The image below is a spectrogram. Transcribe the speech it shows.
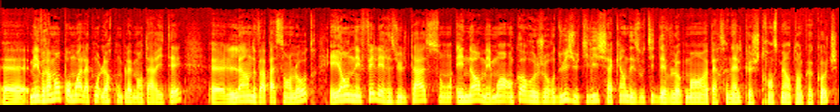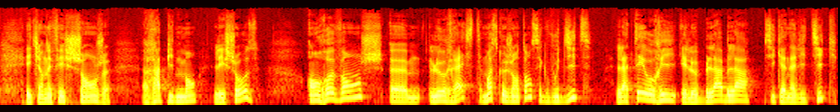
Euh, mais vraiment, pour moi, leur complémentarité, euh, l'un ne va pas sans l'autre. Et en effet, les résultats sont énormes. Et moi, encore aujourd'hui, j'utilise chacun des outils de développement euh, personnel que je transmets en tant que coach et qui, en effet, changent rapidement les choses. En revanche, le reste, moi, ce que j'entends, c'est que vous dites la théorie et le blabla psychanalytique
